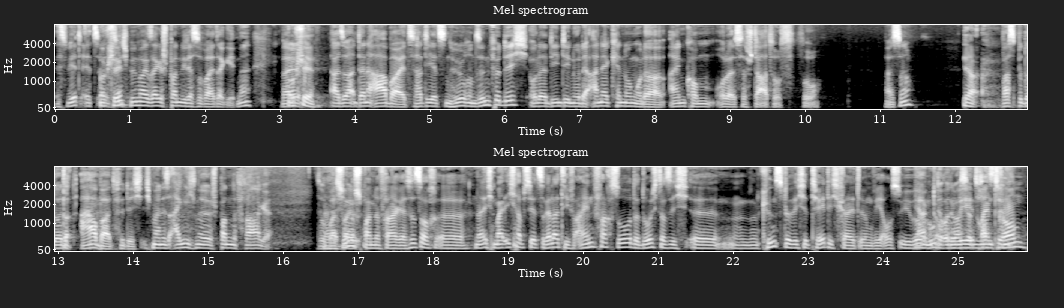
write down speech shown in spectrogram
Es wird jetzt, Okay. ich bin mal sehr gespannt, wie das so weitergeht, ne? Weil, Okay. Also deine Arbeit, hat die jetzt einen höheren Sinn für dich oder dient die nur der Anerkennung oder Einkommen oder ist das Status? So. Weißt du? Ja. Was bedeutet Arbeit für dich? Ich meine, ist eigentlich eine spannende Frage. So, Ja, das ist schon eine spannende Frage. Es ist auch, äh, na, ich meine, ich habe es jetzt relativ einfach so, dadurch, dass ich äh, eine künstlerische Tätigkeit irgendwie ausübe. Ja gut, aber du hast ja trotzdem, Traum.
